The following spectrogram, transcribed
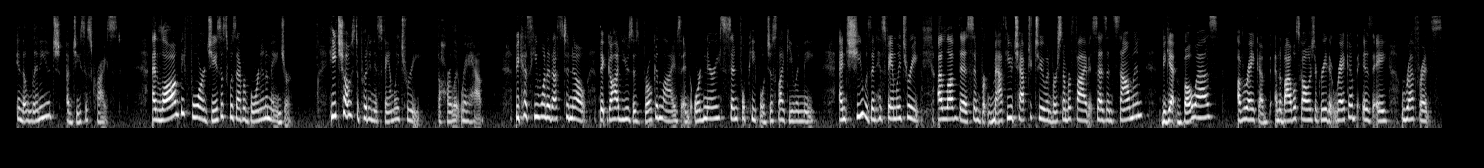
in the lineage of Jesus Christ. And long before Jesus was ever born in a manger, he chose to put in his family tree the harlot Rahab because he wanted us to know that God uses broken lives and ordinary sinful people just like you and me. And she was in his family tree. I love this in Matthew chapter 2 and verse number 5. It says, And Salmon beget Boaz of Rachab. And the Bible scholars agree that Rachab is a reference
